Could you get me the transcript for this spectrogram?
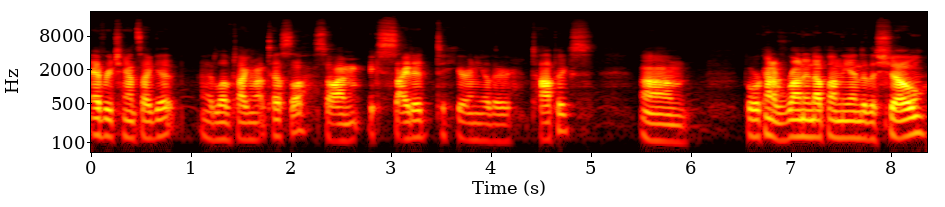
every chance I get. I love talking about Tesla, so I'm excited to hear any other topics. Um, but we're kind of running up on the end of the show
